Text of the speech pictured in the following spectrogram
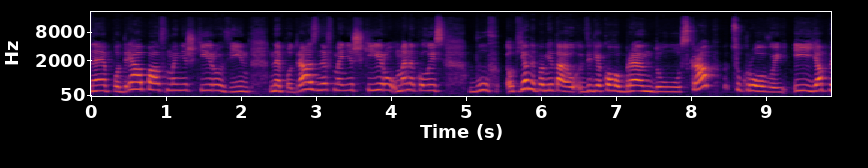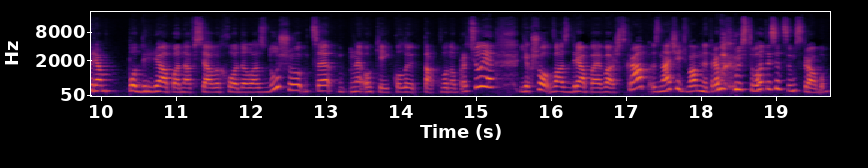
не подряпав мені шкіру, він не подразнив мені шкіру. У мене колись був, от я не пам'ятаю від якого бренду скраб цукровий, і я прям. Подряпана вся виходила з душу. Це не окей, коли так воно працює. Якщо вас дряпає ваш скраб, значить вам не треба користуватися цим скрабом.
